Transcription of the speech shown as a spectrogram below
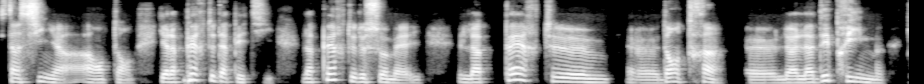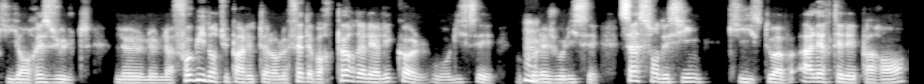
c'est un signe à à entendre. Il y a la perte d'appétit, la perte de sommeil, la perte, hem, heu, d'entrain, heu, la la déprime qui en résulte, le le la phobie dont tu parlais tout à l'heure, le fait d'avoir peur d'aller à l'école ou au lycée, au mmh, collège ou au lycée. Ça, ce sont des signes qui doivent alerter les parents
